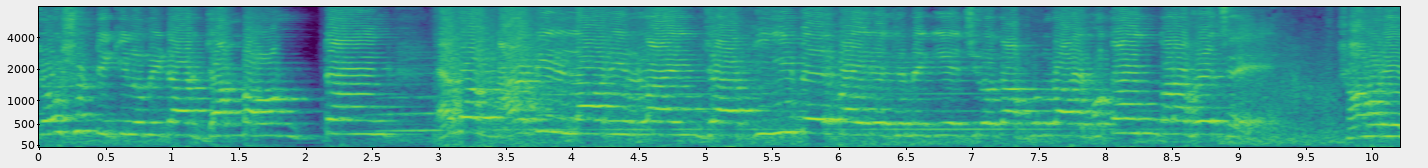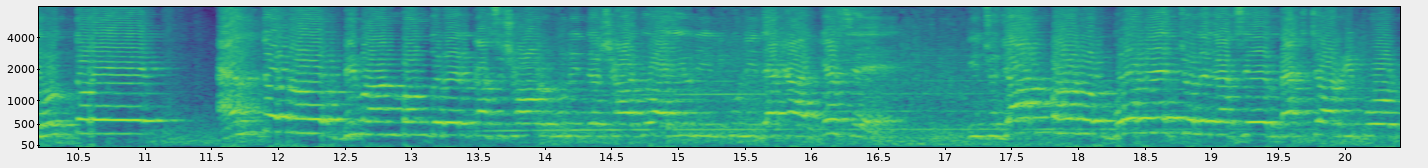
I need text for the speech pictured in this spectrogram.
চৌষট্টি কিলোমিটার যানবাহন, ট্যাঙ্ক এবং আর্টিলারির শহরের উত্তরে বিমানবন্দরের কাছে শহরগুলিতে সাজোয়া ইউনিটগুলি দেখা গেছে। কিছু যানবাহন বনে চলে গেছে, ম্যাকচার রিপোর্ট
